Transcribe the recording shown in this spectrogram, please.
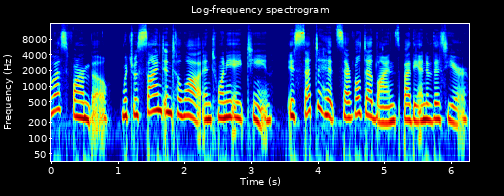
U.S. Farm Bill, which was signed into law in 2018, is set to hit several deadlines by the end of this year.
